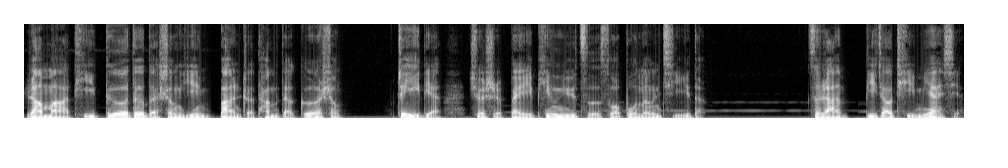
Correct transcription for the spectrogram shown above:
让马蹄嘚嘚的声音伴着他们的歌声，这一点却是北平女子所不能及的，自然比较体面些。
